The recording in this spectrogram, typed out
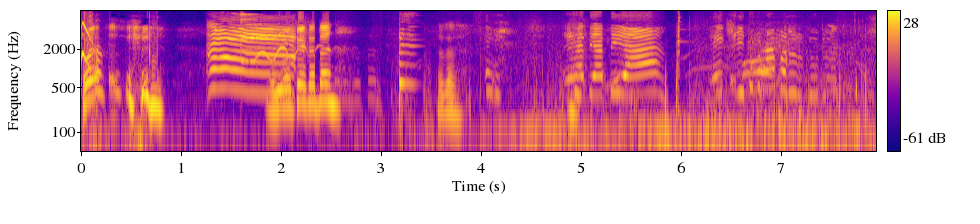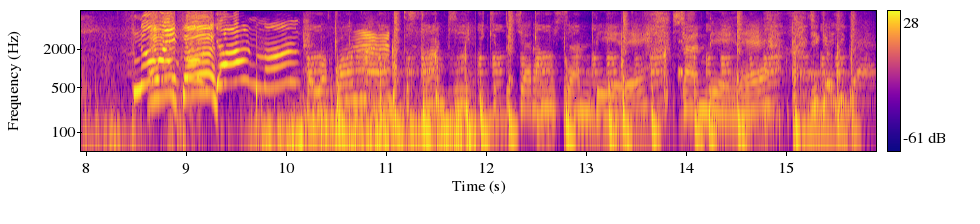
Oke, oke, Katan. Katan. Eh hati-hati ya. Eh itu kenapa duduk-duduk? No, Eh, I fell down, Mom. Bawa format terus funky, ikuti caramu sendiri, sendiri Jigar-jigar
